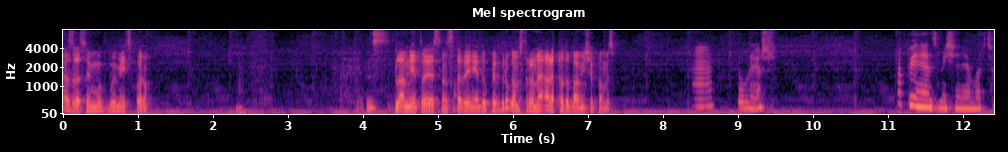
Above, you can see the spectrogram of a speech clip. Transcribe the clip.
A zleceń mógłby mieć sporo. Więc dla mnie to jest nastawienie dupy w drugą stronę, ale podoba mi się pomysł. Również. A pieniędzmi się nie martw.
